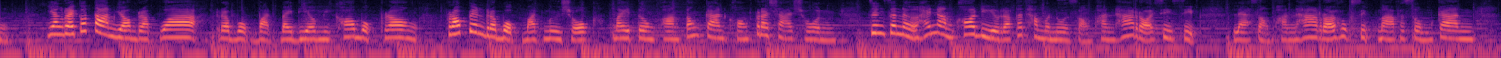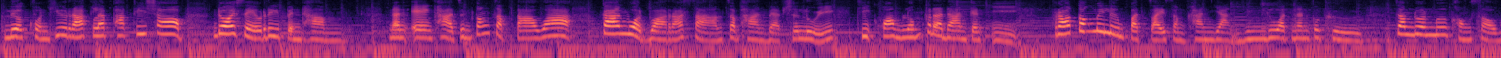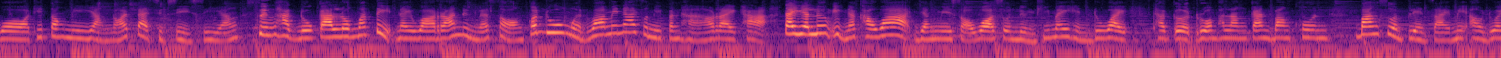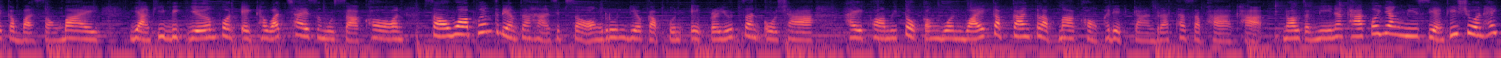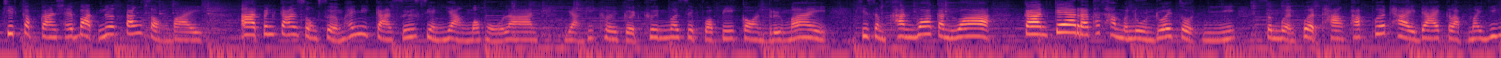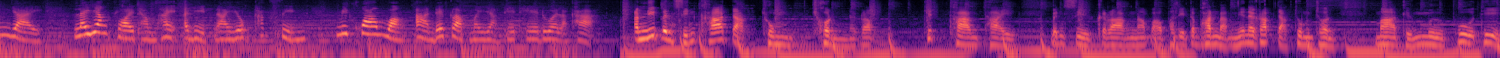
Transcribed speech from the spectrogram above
อย่างไรก็ตามยอมรับว่าระบบบัตรใบเดียวมีข้อบกพร่อง ราะเป็นระบบมัดมือชก ไม่ตรงความต้องการของประชาชน จึงเสนอให้นำข้อดีรัฐธรรมนูญ 2540 และ 2560 มาผสมกัน เลือกคนที่รักและพักที่ชอบ โดยเสรีเป็นธรรม นั่นเองค่ะจึงต้องจับตาว่า การโหวตวาระ 3 จะผ่านแบบฉลุยที่ความล้มกระดานกันอีก เพราะต้องไม่ลืมปัจจัยสำคัญอย่างยิ่งยวดนั่นก็คือจำนวนมือของสวที่ต้องมีอย่างน้อย 84 เสียง ซึ่งหากดูการลงมติในวาระ 1 และ 2 ก็ดูเหมือนว่าไม่น่าจะมีปัญหาอะไรค่ะ แต่อย่าลืมอีกนะคะว่ายังมีสวส่วนหนึ่งที่ไม่เห็นด้วย ถ้าเกิดรวมพลังกันบางคน บางส่วนเปลี่ยนใจไม่เอาด้วยกับบัตร 2 ใบ อย่างที่บิ๊กเยิ้มพลเอกทวัชชัยสมุทรสาคร สวเพื่อนเตรียมทหาร 12 รุ่นเดียวกับพลเอกประยุทธ์จันโอชา ให้ความวิตกกังวลไว้กับการกลับมาของเผด็จการรัฐสภาค่ะ นอกจากนี้นะคะก็ยังมีเสียงที่ชวนให้คิดกับการใช้บัตรเลือกตั้ง2ใบ อาจเป็นการส่งเสริมให้มีการซื้อเสียงอย่างมโหฬารอย่างที่เคยเกิดขึ้นเมื่อ10 กว่าปีก่อนหรือไม่ ที่สำคัญว่ากันว่าการแก้รัฐธรรมนูญด้วยโจทย์นี้ เสมือนเปิดทางพักเพื่อไทยได้กลับมายิ่งใหญ่ และยังพลอยทำให้อดีตนายกทักษิณมีความหวังอาจได้กลับมาอย่างเท่ๆด้วยล่ะค่ะ อันนี้เป็นสินค้าจากชุมชนนะครับ ทิศทางไทยเป็นสื่อกลางนำเอาผลิตภัณฑ์แบบนี้นะครับ จากชุมชนมาถึงมือผู้ที่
